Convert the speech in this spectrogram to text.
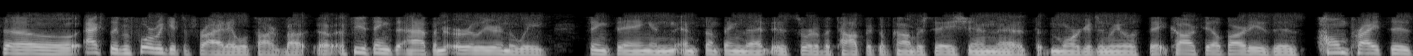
So actually, before we get to Friday, we'll talk about a few things that happened earlier in the week. Thing thing and, and something that is sort of a topic of conversation at the mortgage and real estate cocktail parties is home prices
